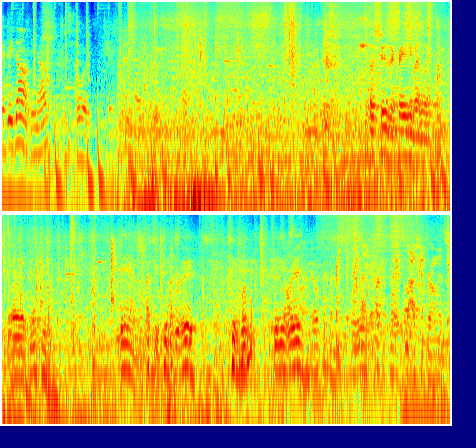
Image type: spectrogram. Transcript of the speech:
if we don't, you know. Those shoes are crazy, by the way. Uh, thank you. Damn, I pinch for air. Pinch for air. I was gonna throw them in some.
